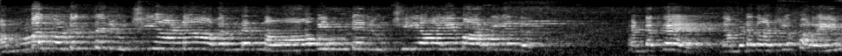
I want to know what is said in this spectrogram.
അമ്മ കൊടുത്ത രുചിയാണ് അവന്റെ നാവിന്റെ രുചിയായി മാറിയത്. പണ്ടൊക്കെ നമ്മുടെ നാട്ടിൽ പറയും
